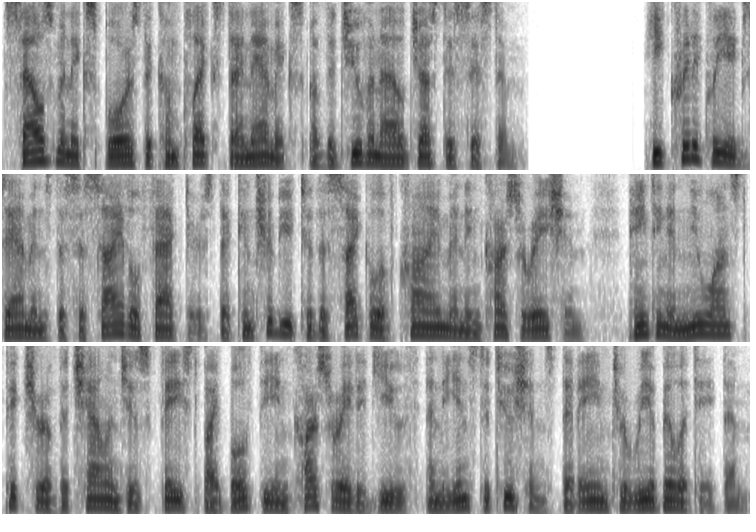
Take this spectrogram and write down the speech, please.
Salzman explores the complex dynamics of the juvenile justice system. He critically examines the societal factors that contribute to the cycle of crime and incarceration, painting a nuanced picture of the challenges faced by both the incarcerated youth and the institutions that aim to rehabilitate them.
